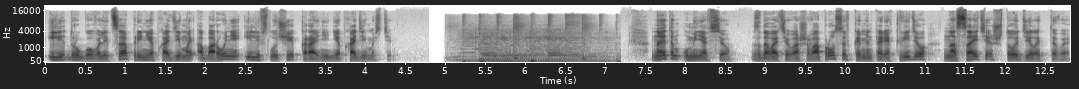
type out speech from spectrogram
или другого лица при необходимой обороне или в случае крайней необходимости. На этом у меня все. Задавайте ваши вопросы в комментариях к видео на сайте «Что делать ТВ».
